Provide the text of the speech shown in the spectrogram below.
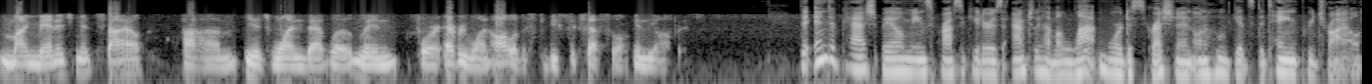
my management style um, is one that will lend for everyone, all of us, to be successful in the office. The end of cash bail means prosecutors actually have a lot more discretion on who gets detained pretrial.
